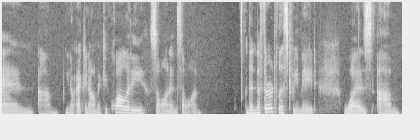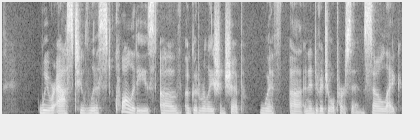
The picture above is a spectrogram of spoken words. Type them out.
and um, you know economic equality, so on and so on. Then the third list we made was um, we were asked to list qualities of a good relationship with uh, an individual person. So like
